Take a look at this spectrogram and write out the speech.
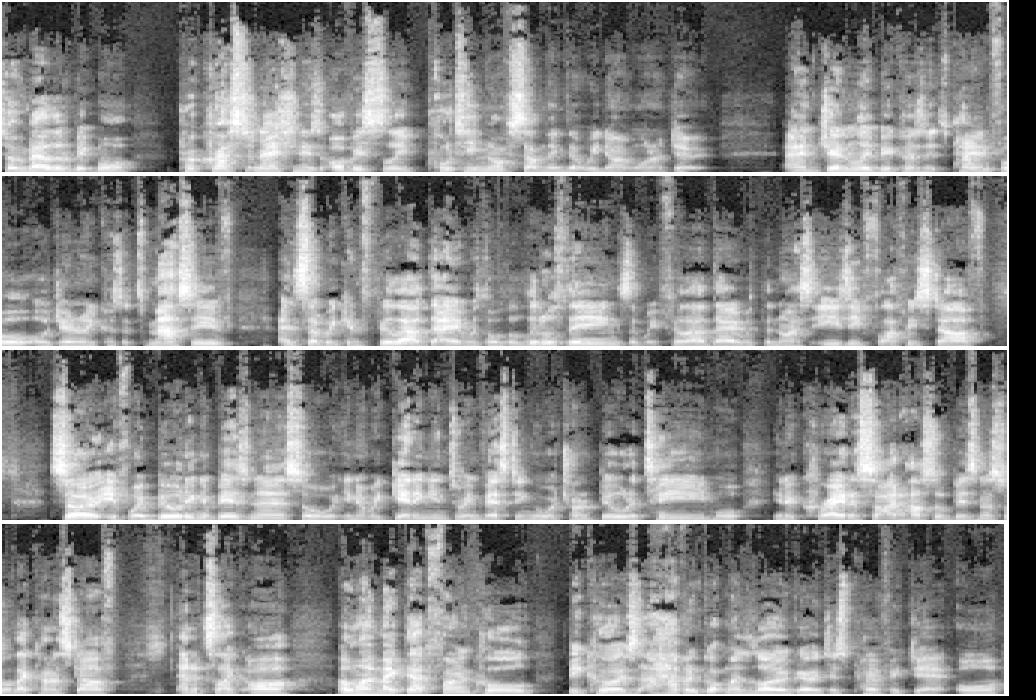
talking about a little bit more, procrastination is obviously putting off something that we don't want to do and generally because it's painful or generally because it's massive. And so we can fill our day with all the little things and we fill our day with the nice, easy, fluffy stuff. So if we're building a business or you know we're getting into investing or we're trying to build a team or you know create a side hustle business, all that kind of stuff, and it's like, oh, I won't make that phone call because I haven't got my logo just perfect yet, or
